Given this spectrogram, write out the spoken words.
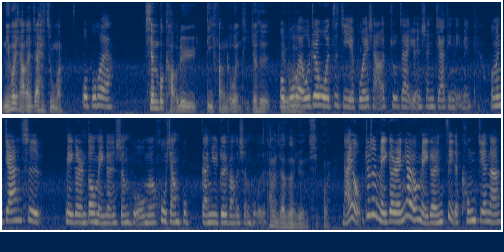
你会想要在家里住吗？我不会啊，先不考虑地方的问题，就是我不会，我觉得我自己也不会想要住在原生家庭里面。我们家是每个人都每个人生活，我们互相不干预对方的生活的。他们家真的有点奇怪。哪有？就是每个人要有每个人自己的空间呐、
